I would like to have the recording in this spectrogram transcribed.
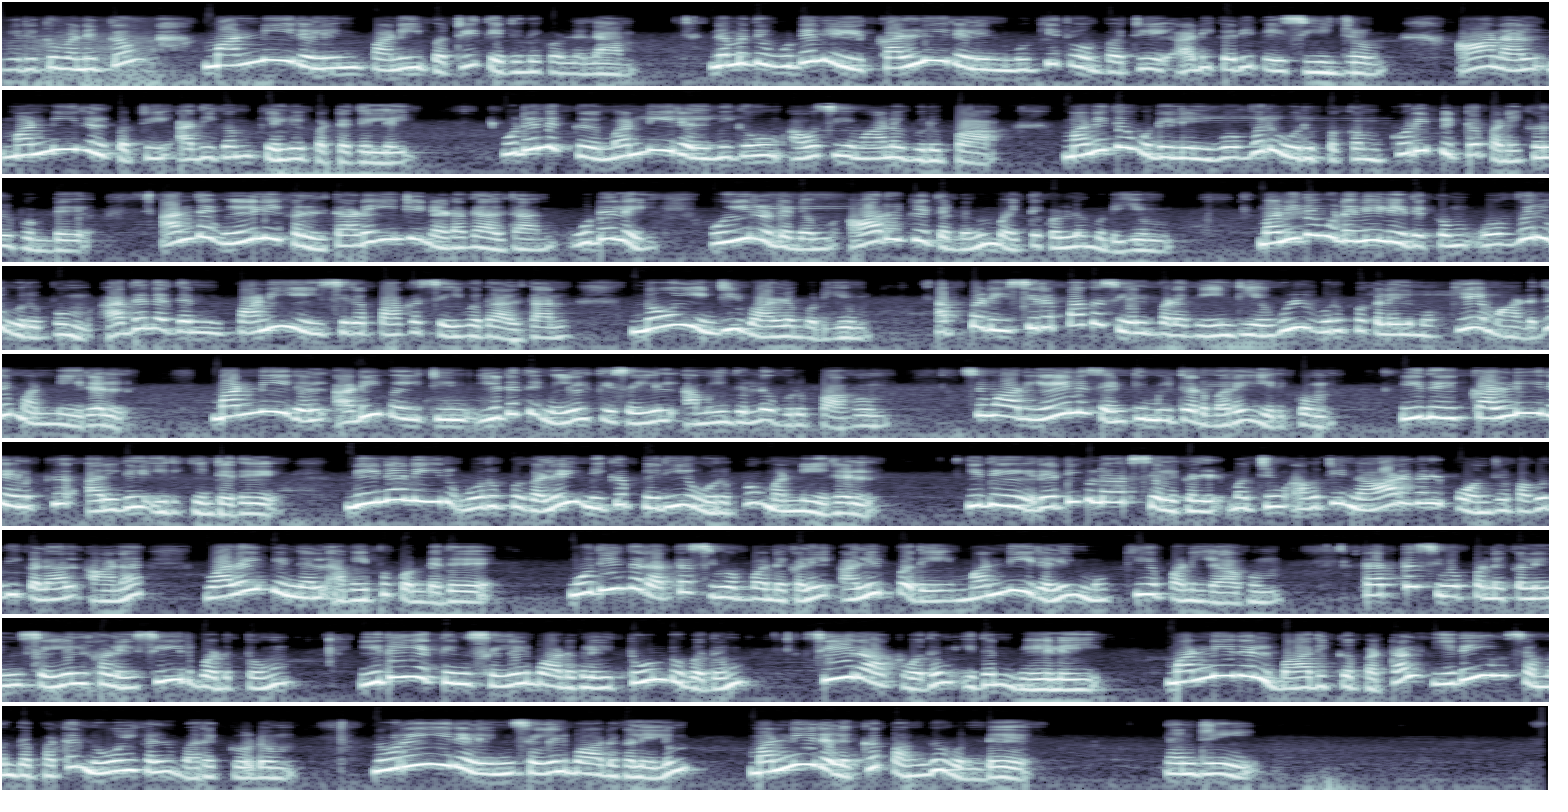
இவருக்கு வணக்கம். மண்ணீரலின் பணி பற்றி தெரிந்து கொள்ளலாம். நமது உடலில் கல்லீரலின் முக்கியத்துவம் பற்றி அடிக்கடி பேசுகின்றோம். ஆனால் மண்ணீரல் பற்றி அதிகம் கேள்விப்பட்டதில்லை. உடலுக்கு மண்ணீரல் மிகவும் அவசியமான உறுப்பா? மனித உடலில் ஒவ்வொரு உறுப்புக்கும் குறிப்பிட்ட பணிகள் உண்டு. அந்த வேலைகள் தடையின்றி நடந்தால்தான் உடலை உயிருடனும் ஆரோக்கியத்துடனும் வைத்துக் கொள்ள முடியும். மனித உடலில் இருக்கும் ஒவ்வொரு உறுப்பும் அதனதன் பணியை சிறப்பாக செய்வதால் தான் நோயின்றி வாழ முடியும். அப்படி சிறப்பாக செயல்பட வேண்டிய உள் உறுப்புகளில் முக்கியமானது மண்ணீரல். மண்ணீரல் அடிவயிற்றின் இடது மேல் திசையில் அமைந்துள்ள உறுப்பாகும். சுமார் ஏழு சென்டிமீட்டர் வரை இருக்கும். இது கல்லீரலுக்கு அருகில் இருக்கின்றது. நிணநீர் உறுப்புகளில் மிகப்பெரிய உறுப்பு மண்ணீரல். இது ரெட்டிகுலார் செல்கள் மற்றும் அவற்றின் நார்கள் போன்ற பகுதிகளால் ஆன வலைப்பின்னல் அமைப்பு கொண்டது. முதிர்ந்த இரத்த சிவப்பணுக்களை அழிப்பதே மண்ணீரலின் முக்கிய பணியாகும். இரத்த சிவப்பணுக்களின் செயல்களை சீர்படுத்தும் இதயத்தின் செயல்பாடுகளை தூண்டுவதும் சீராக்குவதும் இதன் வேலை. மண்ணீரல் பாதிக்கப்பட்டால் இதயம் சம்பந்தப்பட்ட நோய்கள் வரக்கூடும். நுரையீரலின் செயல்பாடுகளிலும் மண்ணீரலுக்கு பங்கு உண்டு. நன்றி.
